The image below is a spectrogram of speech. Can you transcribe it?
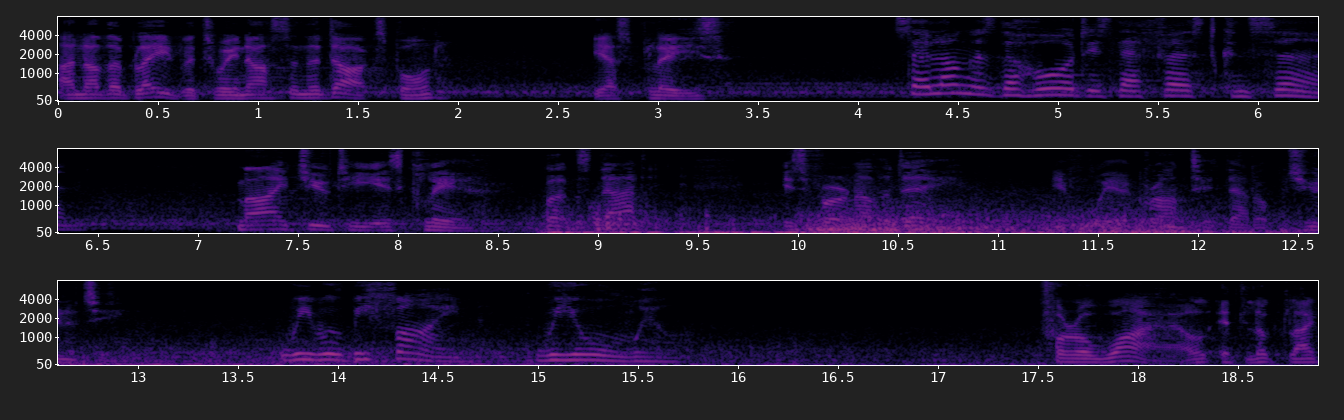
Another blade between us and the Darkspawn? Yes, please. So long as the Horde is their first concern. My duty is clear, but that is for another day, if we are granted that opportunity. We will be fine. We all will. For a while, it looked like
